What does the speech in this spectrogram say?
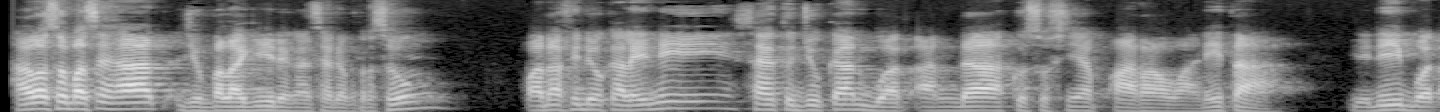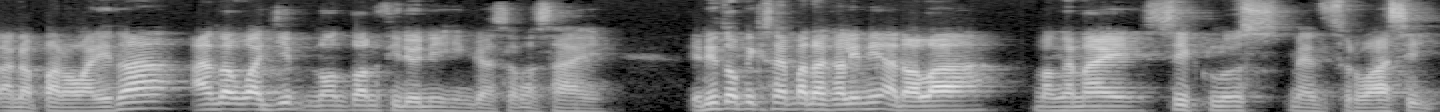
Halo Sobat Sehat, jumpa lagi dengan saya Dr. Sung. Pada video kali ini, saya tujukan buat Anda khususnya para wanita. Jadi buat Anda para wanita, Anda wajib nonton video ini hingga selesai. Jadi topik saya pada kali ini adalah mengenai siklus menstruasi.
